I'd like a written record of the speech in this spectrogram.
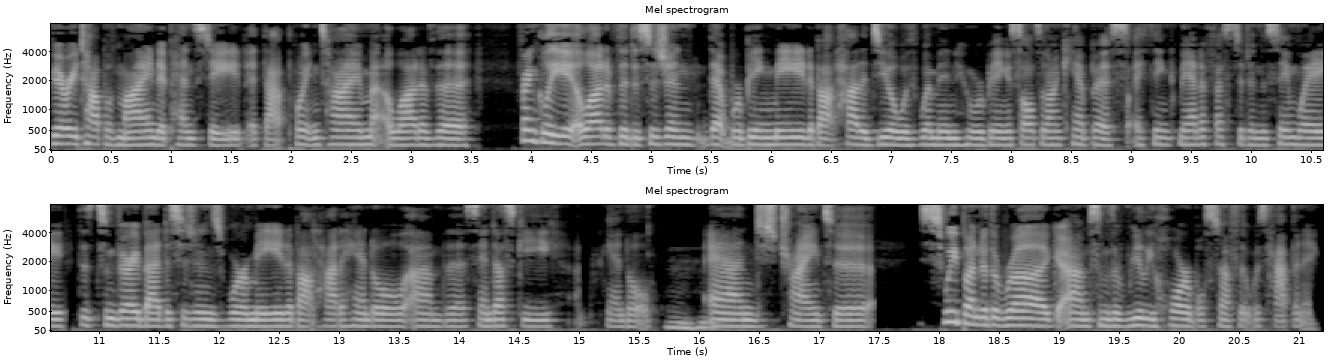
very top of mind at Penn State at that point in time. A lot of the frankly, a lot of the decisions that were being made about how to deal with women who were being assaulted on campus, I think manifested in the same way that some very bad decisions were made about how to handle um, the Sandusky handle mm-hmm. and trying to sweep under the rug um, some of the really horrible stuff that was happening.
